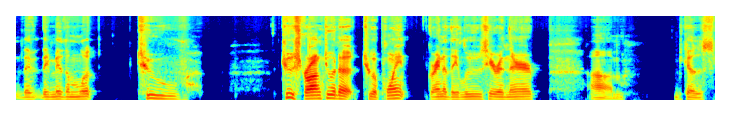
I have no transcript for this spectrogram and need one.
They they made them look too too strong to a, to a point. Granted, they lose here and there um, because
